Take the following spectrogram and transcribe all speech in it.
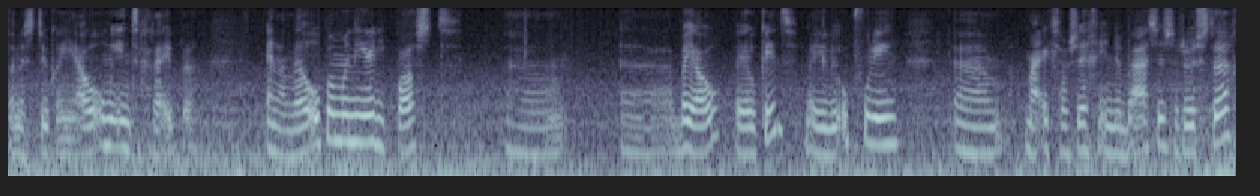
Dan is het natuurlijk aan jou om in te grijpen. En dan wel op een manier die past uh, uh, bij jou, bij jouw kind, bij jullie opvoeding. Um, maar ik zou zeggen in de basis rustig,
